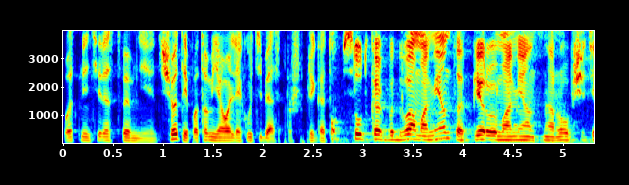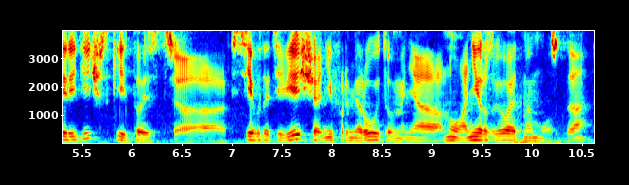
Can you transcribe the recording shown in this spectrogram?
Вот мне интересно твое мнение счет, и потом я, Олег, у тебя спрошу, приготовься. Тут как бы два момента. Первый момент, наверное, общетеоретический, то есть э, все вот эти вещи, они формируют у меня, ну, они развивают мой мозг, да.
